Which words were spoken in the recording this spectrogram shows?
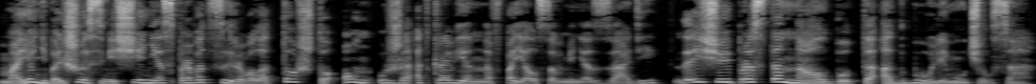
Мое небольшое смещение спровоцировало то, что он уже откровенно впаялся в меня сзади, да еще и простонал, будто от боли мучился.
